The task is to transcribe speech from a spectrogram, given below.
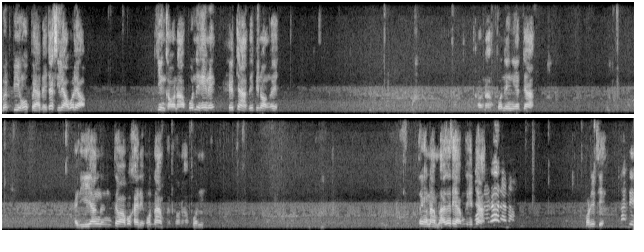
เบิดปี68นี่จักสิแล้วบ่แล้วยิ่งเขาหน้าฝนนี่เฮ็ดให้เฮ็ดยากเด้พี่น้องเอ้ย เข้าหน้าฝนนี่เฮ็ดยากไอ้ดีอย่างหนึ่งแต่ว่าบ่ใครได้งดน้ำกันก่อนหน้าฝนแต่ก็น้ำหลายแท้ๆมันก็เฮ็ดยากเด้อนั่นน่ะบ่ได้ตินั่นดิ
